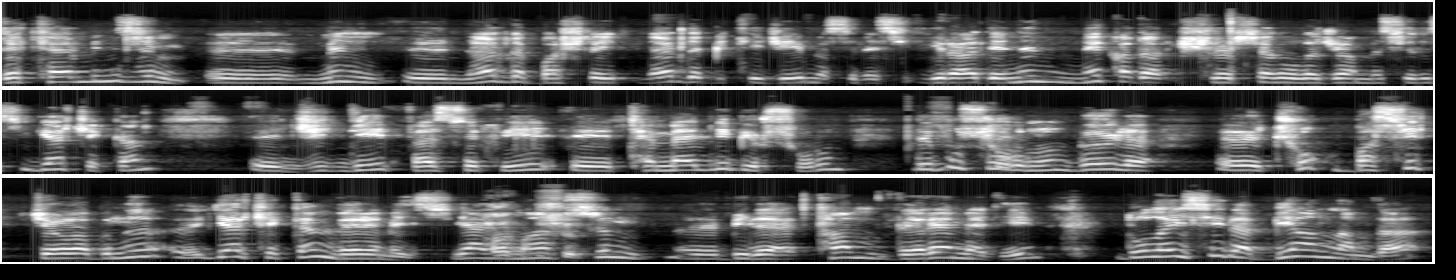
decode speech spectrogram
determinizmin e, nerede başlayıp nerede biteceği meselesi, iradenin ne kadar işlevsel olacağı meselesi gerçekten e, ciddi, felsefi, e, temelli bir sorun ve bu sorunun böyle e, çok basit cevabını e, gerçekten veremeyiz. Yani Marx'ın e, bile tam veremediği. Dolayısıyla bir anlamda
